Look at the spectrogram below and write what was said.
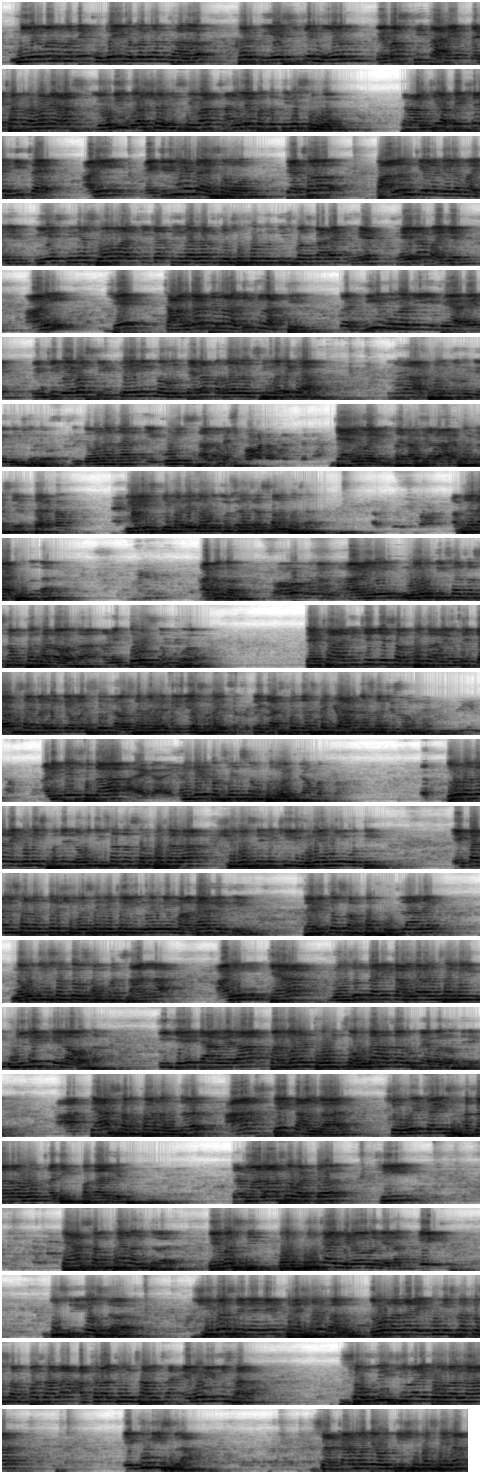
नियमांमध्ये कुठेही उल्लंघन झालं तर बीएसटीचे नियम व्यवस्थित आहेत. त्याच्याप्रमाणे आज एवढी वर्ष ही सेवा चांगल्या पद्धतीने सुरू आहे. तर आमची अपेक्षा हीच आहे. आणि एग्रीमेंट आहे समोर. त्याचं पालन केलं गेलं पाहिजे. बीएससीने स्वमालकीच्या तीन हजार तीनशे सदतीस बस गाड्या घे घ्यायला पाहिजे. आणि जे कामगार त्यांना अधिक लागतील तर ही मुलं जी इथे आहेत त्यांची व्यवस्थित ट्रेनिंग करून त्यांना परमनन्सीमध्ये घ्या. मला आठवण करून देऊ इच्छितो की दोन हजार एकोणीस सालामध्ये जानेवारी जर आपल्याला आठवत असेल तर. बीएसटी मध्ये नऊ दिवसाचा संप झाला. आपल्याला आठवतं का? आठवतं. आणि नऊ दिवसाचा संप झाला होता आणि तो संप त्याच्या आधीचे जे संप झाले होते जॉब साहेबांनी केले असतील रावसाहेबांनी केले असतील ते जास्तीत जास्त चार दिवसाचे संप. आणि ते सुद्धा? हंड्रेड पर्सेंट संप दोन हजार एकोणीसमध्ये नऊ दिवसाचा संप झाला. शिवसेनेची युनियन ही होती. एका दिवसानंतर शिवसेनेच्या युनियनने माघार घेतली तरी तो संप फुटला नाही. नऊ दिवसात तो संप चालला. आणि ज्या रोजंदारी कामगारांचा मी उल्लेख केला होता की जे त्यावेळेला परमनंट होऊन चौदा हजार रुपयावर होते त्या संपानंतर आज ते कामगार चव्वेचाळीस हजाराहून अधिक पगार घेतात. तर मला असं वाटतं की त्या संपानंतर व्यवस्थित भरपूर काय मिळवलं गेलं. एक दुसरी गोष्ट शिवसेनेने प्रेशर घालून दोन हजार एकोणीसला तो संप झाला अकरा जूनचा आमचा एमओयू झाला. सव्वीस जुलै दोन हजार एकोणीसला सरकारमध्ये होती शिवसेना.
